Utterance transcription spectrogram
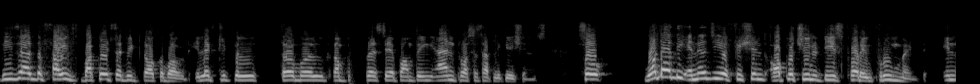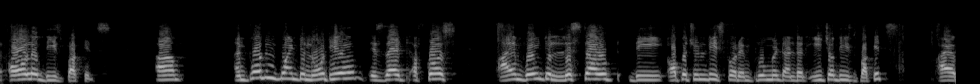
these are the five buckets that we talk about, electrical, thermal, compressed air pumping, and process applications. So what are the energy efficient opportunities for improvement in all of these buckets? Um, important point to note here is that, of course, I am going to list out the opportunities for improvement under each of these buckets. I,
